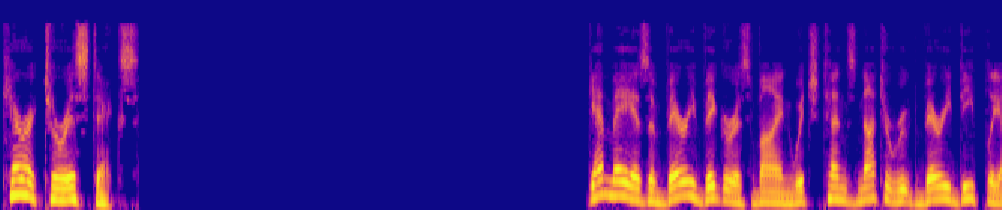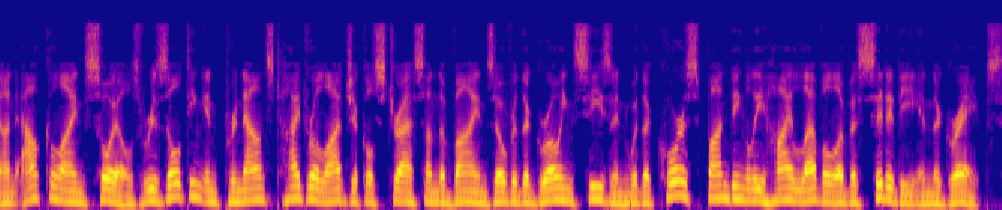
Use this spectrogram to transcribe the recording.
Characteristics Gamay is a very vigorous vine which tends not to root very deeply on alkaline soils resulting in pronounced hydrological stress on the vines over the growing season with a correspondingly high level of acidity in the grapes.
